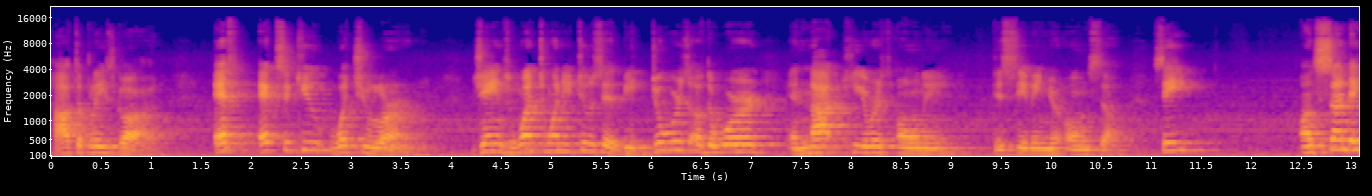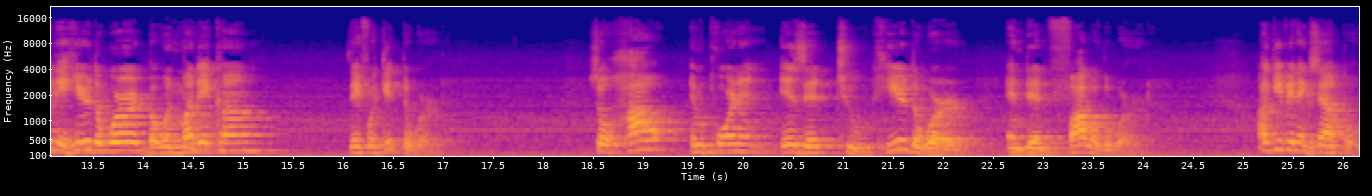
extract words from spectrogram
how to please God. Ex- execute what you learn. James 1:22 says, "Be doers of the word and not hearers only, deceiving your own self." See, on Sunday they hear the word, but when Monday come, they forget the word. So how important is it to hear the word and then follow the word? I'll give you an example.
